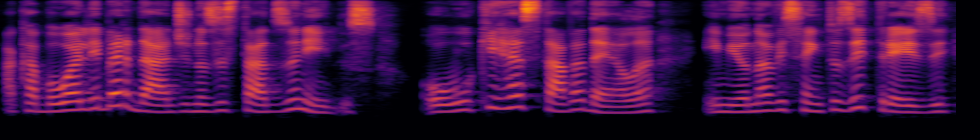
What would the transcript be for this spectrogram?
acabou a liberdade nos Estados Unidos, ou o que restava dela, em 1913,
